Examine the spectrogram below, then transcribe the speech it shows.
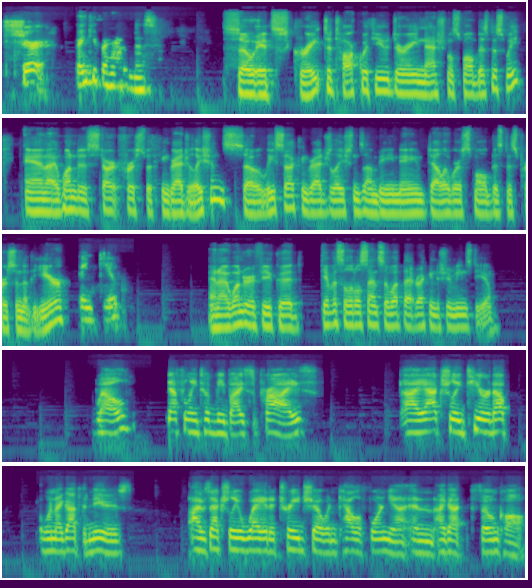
Sure. Thank you for having us. So it's great to talk with you during National Small Business Week. And I wanted to start first with congratulations. So, Lisa, congratulations on being named Delaware Small Business Person of the Year. Thank you. And I wonder if you could give us a little sense of what that recognition means to you. Well, definitely took me by surprise. I actually teared up when I got the news. I was actually away at a trade show in California and I got a phone call.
